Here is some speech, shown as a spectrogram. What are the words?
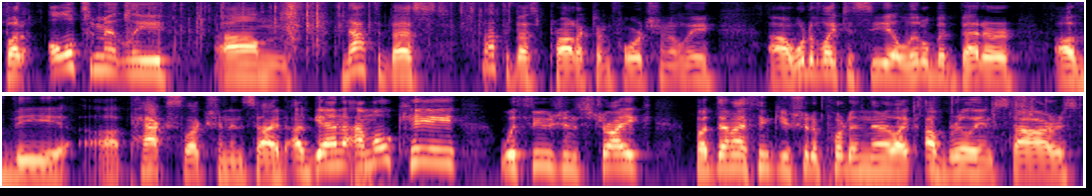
but ultimately, um, not the best not the best product, unfortunately. Uh, would have liked to see a little bit better of the uh, pack selection inside. Again, I'm okay with Fusion Strike, but then I think you should have put in there like a Brilliant Stars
